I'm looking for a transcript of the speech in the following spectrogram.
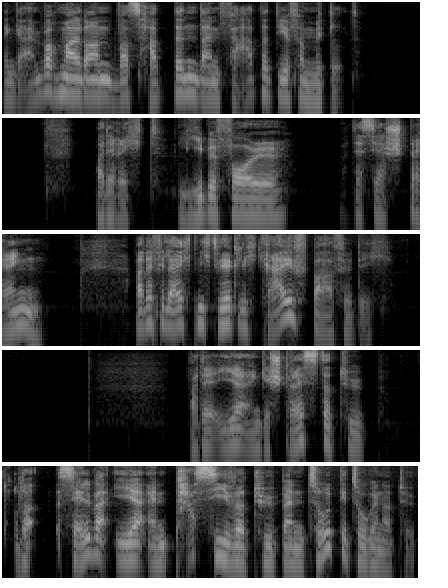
Denke einfach mal dran, was hat denn dein Vater dir vermittelt? War der recht liebevoll? War der sehr streng? War der vielleicht nicht wirklich greifbar für dich? War der eher ein gestresster Typ? oder selber eher ein passiver Typ, ein zurückgezogener Typ?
